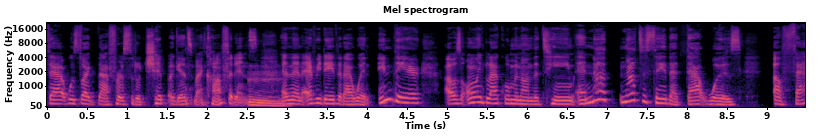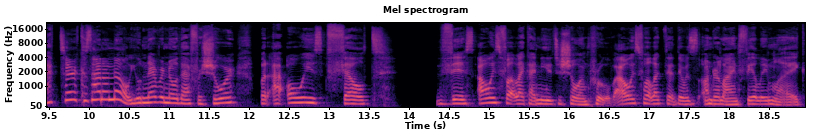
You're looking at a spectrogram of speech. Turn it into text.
that was like that first little chip against my confidence. Mm. And then every day that I went in there, I was the only black woman on the team, and not not to say that that was a factor because I don't know. You'll never know that for sure. But I always felt this, I always felt like I needed to show and prove. I always felt like that there was underlying feeling like,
